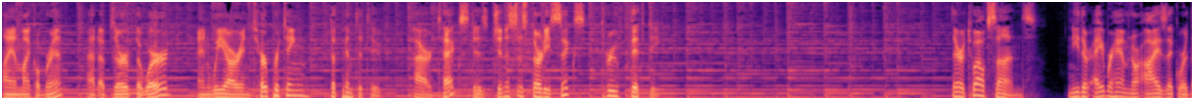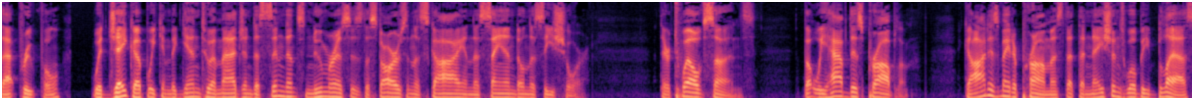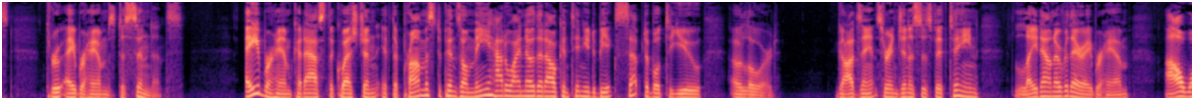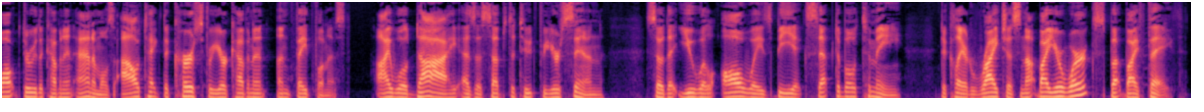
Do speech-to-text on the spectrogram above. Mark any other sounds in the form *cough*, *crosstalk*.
I am Michael Brent at Observe the Word, and we are interpreting the Pentateuch. Our text is Genesis 36 through 50. There are 12 sons. Neither Abraham nor Isaac were that fruitful. With Jacob, we can begin to imagine descendants numerous as the stars in the sky and the sand on the seashore. There are 12 sons. But we have this problem. God has made a promise that the nations will be blessed through Abraham's descendants. Abraham could ask the question if the promise depends on me, how do I know that I'll continue to be acceptable to you, O Lord? God's answer in Genesis 15 lay down over there, Abraham. I'll walk through the covenant animals. I'll take the curse for your covenant unfaithfulness. I will die as a substitute for your sin so that you will always be acceptable to me declared righteous not by your works, but by faith.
